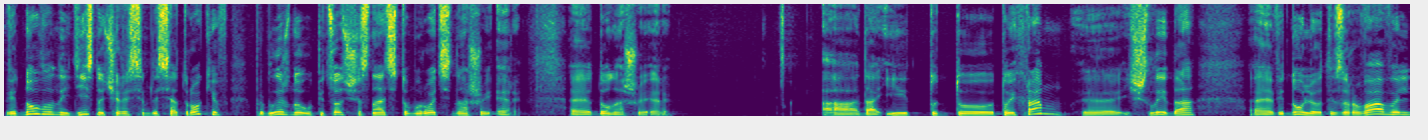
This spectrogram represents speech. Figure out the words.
відновлений дійсно через 70 років, приблизно у 516 році нашої ери, е, до нашої ери. А, да, і то, то, той храм е, йшли да, е, відновлювати Зоровавель,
